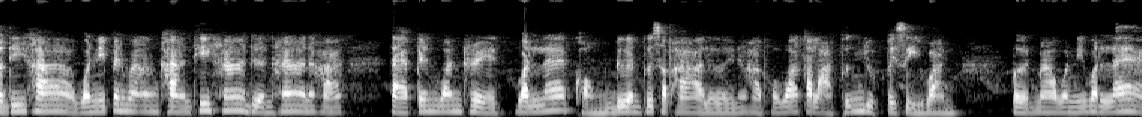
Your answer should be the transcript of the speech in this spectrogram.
วัสดีค่ะ วันนี้เป็นวันอังคารที่ 5 เดือน 5 นะคะ แต่เป็นวันเทรดวันแรกของเดือนพฤษภาเลยนะคะ เพราะว่าตลาดเพิ่งหยุดไป 4 วัน เปิดมาวันนี้วันแรก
